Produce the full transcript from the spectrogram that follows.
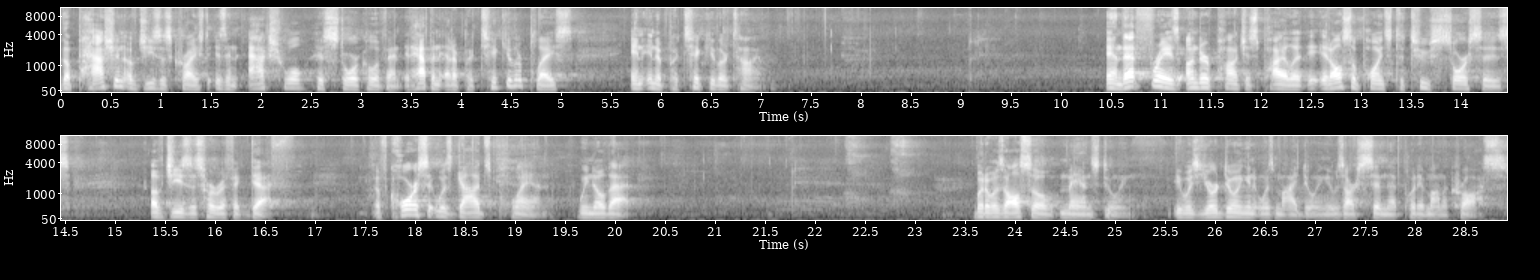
The passion of Jesus Christ is an actual historical event. It happened at a particular place and in a particular time. And that phrase, under Pontius Pilate, it also points to two sources of Jesus' horrific death. Of course, it was God's plan. We know that. But it was also man's doing. It was your doing and it was my doing. It was our sin that put him on the cross.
